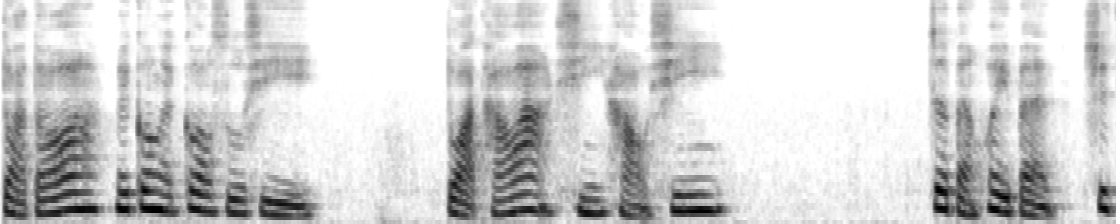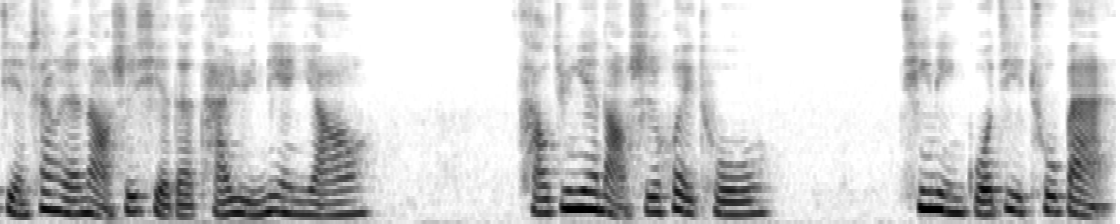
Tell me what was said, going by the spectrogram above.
大肚啊，要讲的故事是《大头啊生好生》。这本绘本是简上仁老师写的台语念谣，曹俊业老师绘图，青林国际出版。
